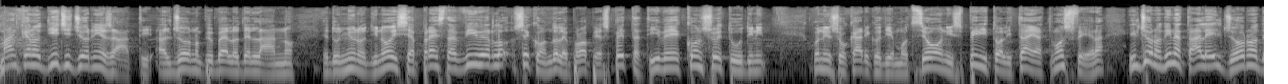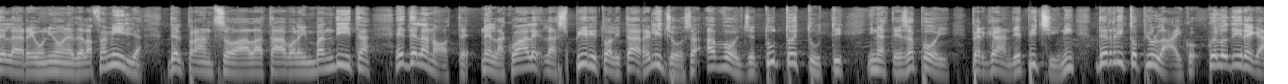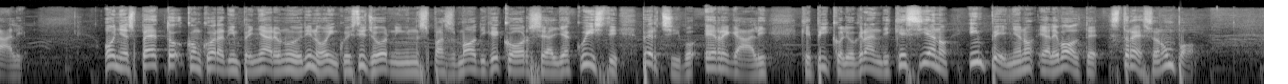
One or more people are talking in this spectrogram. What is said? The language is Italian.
Mancano dieci giorni esatti al giorno più bello dell'anno ed ognuno di noi si appresta a viverlo secondo le proprie aspettative e consuetudini. Con il suo carico di emozioni, spiritualità e atmosfera, il giorno di Natale è il giorno della riunione della famiglia, del pranzo alla tavola imbandita e della notte, nella quale la spiritualità religiosa avvolge tutto e tutti, in attesa poi, per grandi e piccini, del rito più laico, quello dei regali. Ogni aspetto concorre ad impegnare ognuno di noi in questi giorni in spasmodiche corse agli acquisti per cibo e regali, che piccoli o grandi che siano, impegnano e alle volte stressano un po'.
